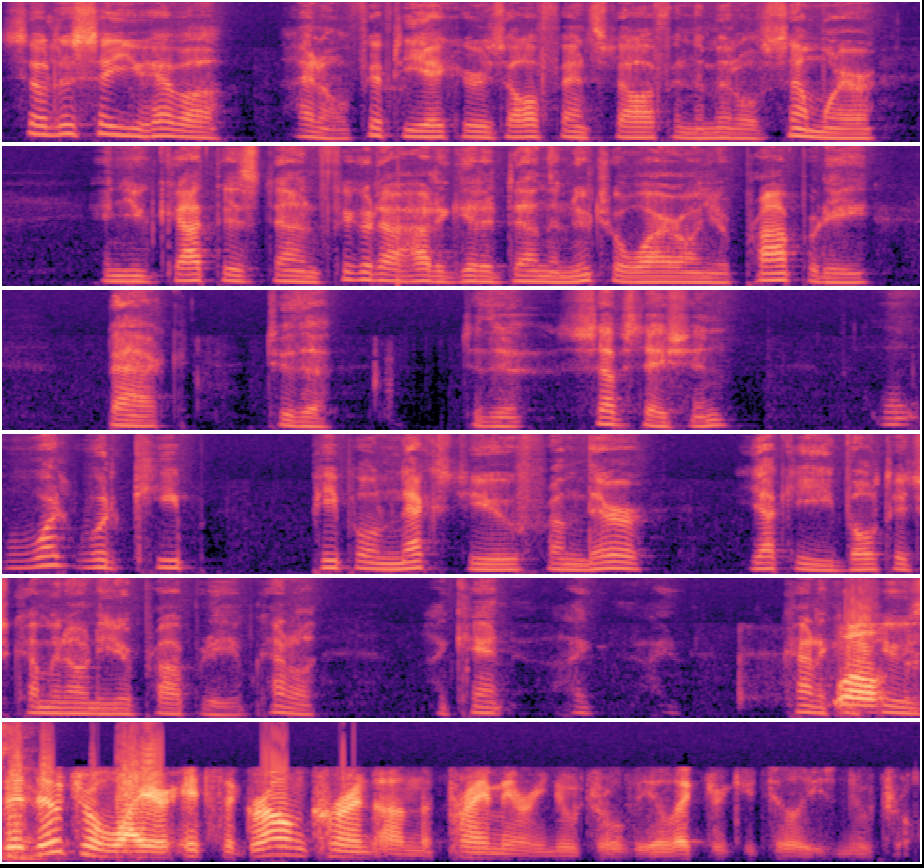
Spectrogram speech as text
So let's say you have a I don't know 50 acres all fenced off in the middle of somewhere and you got this done, figured out how to get it done, the neutral wire on your property back to the to the substation, what would keep people next to you from their yucky voltage coming onto your property? I'm kind of, I can't, I, I kind of well, confused. Well, the there. neutral wire, it's the ground current on the primary neutral. The electric utility is neutral.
